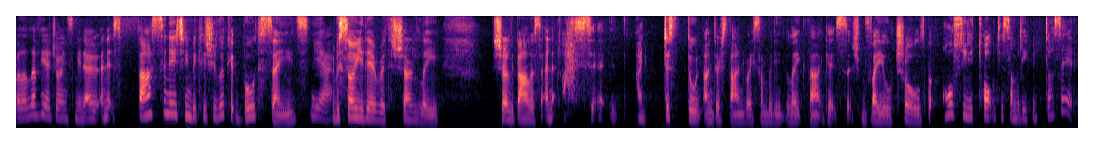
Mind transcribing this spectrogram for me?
Well, Olivia joins me now, and it's fascinating because you look at both sides. Yeah. We saw you there with Shirley, Shirley Ballas, and I, I just don't understand why somebody like that gets such vile trolls. But also, you talk to somebody who does it.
